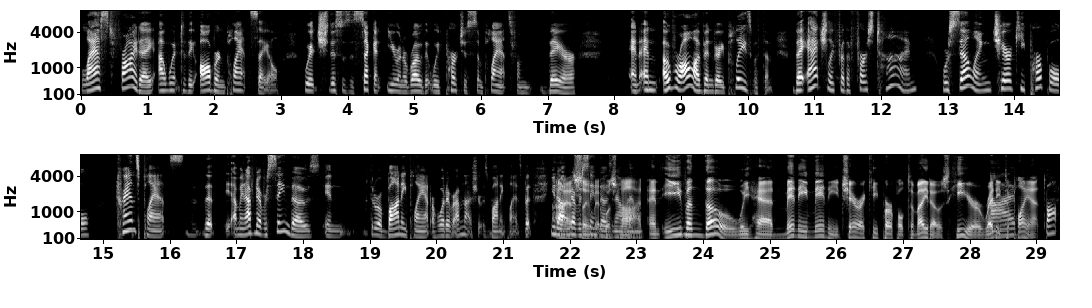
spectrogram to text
last Friday I went to the Auburn plant sale, which this is the second year in a row that we've purchased some plants from there. And and overall I've been very pleased with them. They actually for the first time were selling Cherokee purple transplants that I mean I've never seen those in through a Bonnie plant or whatever. I'm not sure it was Bonnie plants, but you know, I I've never seen those in Alabama. not. And even though we had many many Cherokee purple tomatoes here ready I to plant, Bought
